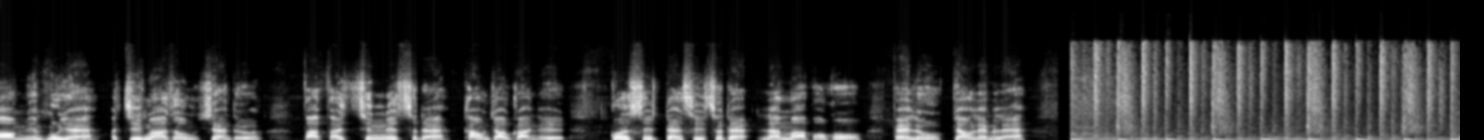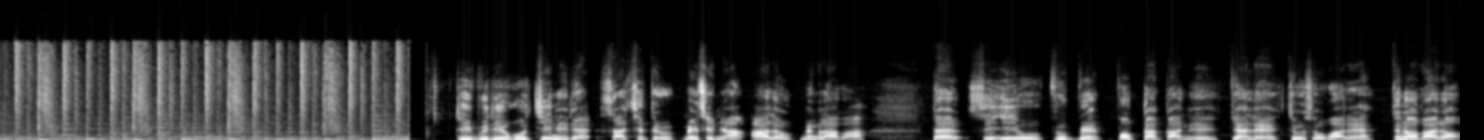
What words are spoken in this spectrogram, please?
အောင်မြင်မှုရဲ့အကြီးမားဆုံးရန်သူ perfectionist ဆိုတဲ့ထောင်ချောက်ကနေ consistency ဆိုတဲ့လမ်းမပေါ်ကိုဘယ်လိုပြောင်းလဲမလဲဒီဗီဒီယိုကိုကြည့်နေတဲ့စာချစ်သူမိတ်ဆွေများအားလုံးမင်္ဂလာပါ The CEO Blueprint Podcast ကနေပြန်လည်ကြိုဆိုပါရစေကျွန်တော်ကတော့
